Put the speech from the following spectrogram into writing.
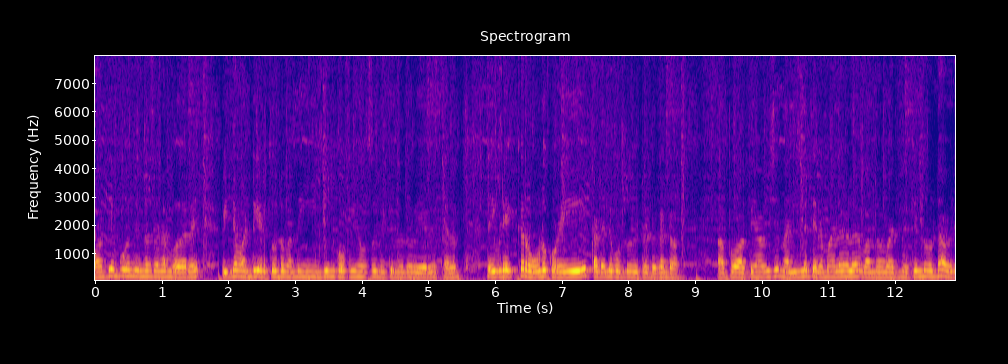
ആദ്യം പോയി നിന്ന സ്ഥലം വേറെ പിന്നെ വണ്ടി എടുത്തുകൊണ്ട് വന്ന് ഈ ഇന്ത്യൻ കോഫി ഹൗസ് നിൽക്കുന്നത് വേറെ സ്ഥലം. ഇവിടെയൊക്കെ റോഡ് കുറേ കടൽ കൊണ്ടുപോയിട്ടുണ്ട് കണ്ടോ? അപ്പോൾ അത്യാവശ്യം നല്ല തിരമാലകൾ വന്ന് നിൽക്കുന്നതുകൊണ്ട് അവർ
